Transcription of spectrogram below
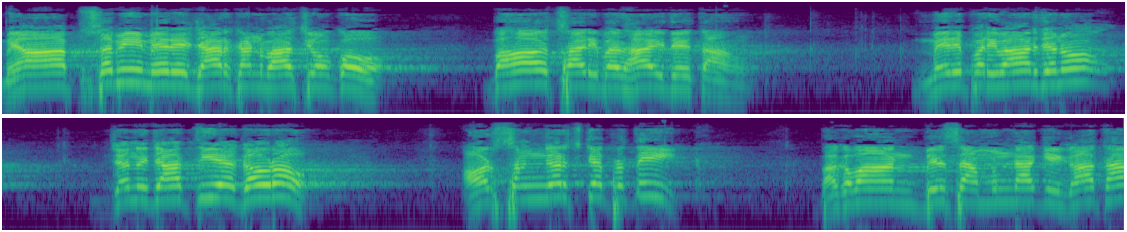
मैं आप सभी मेरे झारखंड वासियों को बहुत सारी बधाई देता हूँ। मेरे परिवारजनों, जनजातीय गौरव और संघर्ष के प्रतीक भगवान बिरसा मुंडा की गाथा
